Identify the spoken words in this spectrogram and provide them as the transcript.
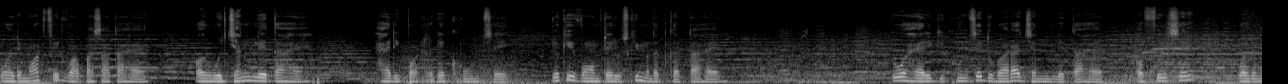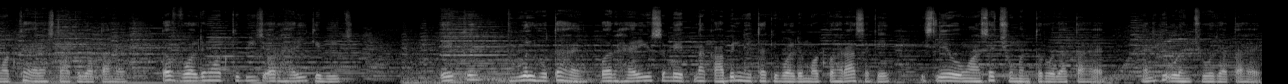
वॉल्डेमॉर्ट फिर वापस आता है और वो जन्म लेता है हैरी पॉटर के खून से। जो कि वॉम टेल उसकी मदद करता है। तो वह हैरी की खून से दोबारा जन्म लेता है और फिर से वोल्डेमॉर्ट का एरा स्टार्ट हो जाता है। तब वोल्डेमॉर्ट के बीच और हैरी के बीच एक डुअल होता है, पर हैरी उस समय इतना काबिल नहीं था कि वोल्डेमॉर्ट को हरा सके, इसलिए वो वहाँ से छुमंतर हो जाता है, यानी कि उड़न छू हो जाता है।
